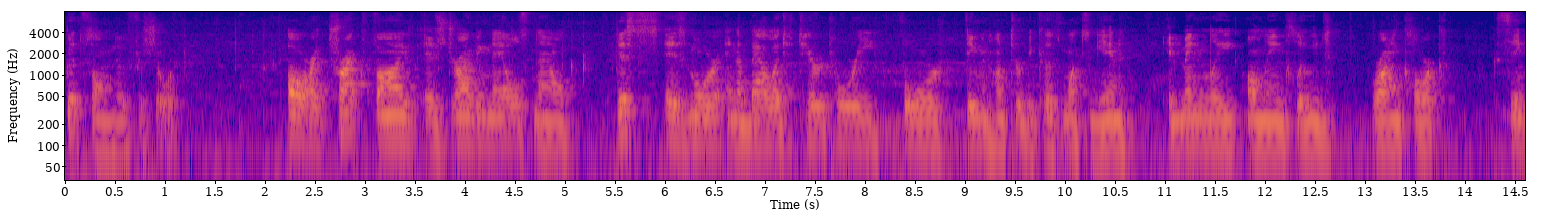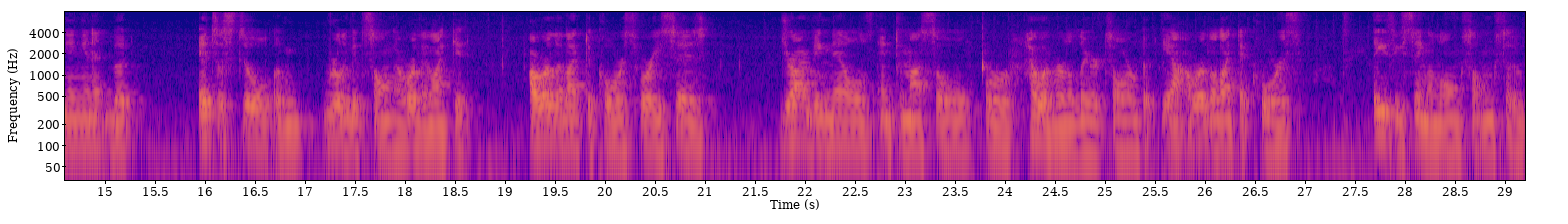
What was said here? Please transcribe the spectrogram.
Good song though for sure. Alright, track 5 is Driving Nails. Now, this is more in the ballad territory for Demon Hunter because once again, it mainly only includes Ryan Clark singing in it, but it's a still a really good song. I really like it. I really like the chorus where he says, driving nails into my soul, or however the lyrics are, but yeah, I really like that chorus. It's easy sing-along song, so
